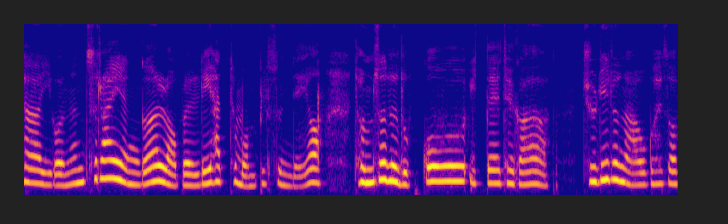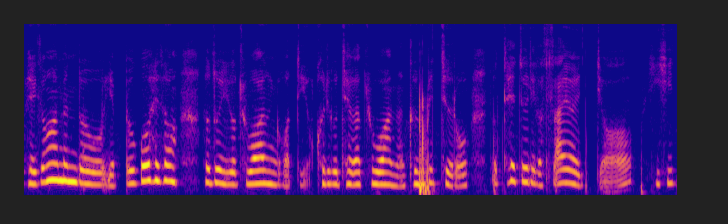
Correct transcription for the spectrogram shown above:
자, 이거는 트라이앵글 러블리 하트 원피스인데요. 점수도 높고 이때 제가 줄이도 나오고 해서 배경화면도 예쁘고 해서 저도 이거 좋아하는 것 같아요. 그리고 제가 좋아하는 금빛으로 또 테두리가 쌓여 있죠. 히히.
